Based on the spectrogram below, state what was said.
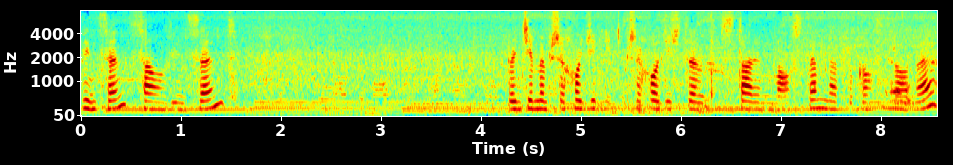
Vincent, Vincent. Będziemy przechodzić tym starym mostem na drugą stronę.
